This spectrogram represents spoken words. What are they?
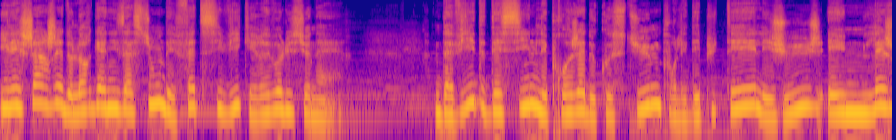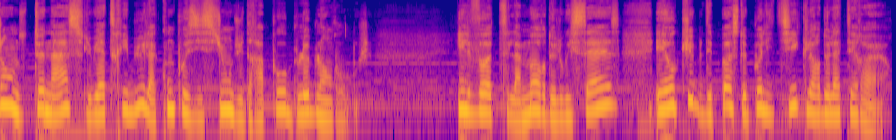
il est chargé de l'organisation des fêtes civiques et révolutionnaires. David dessine les projets de costumes pour les députés, les juges, et une légende tenace lui attribue la composition du drapeau bleu-blanc-rouge. Il vote la mort de Louis XVI et occupe des postes politiques lors de la Terreur.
